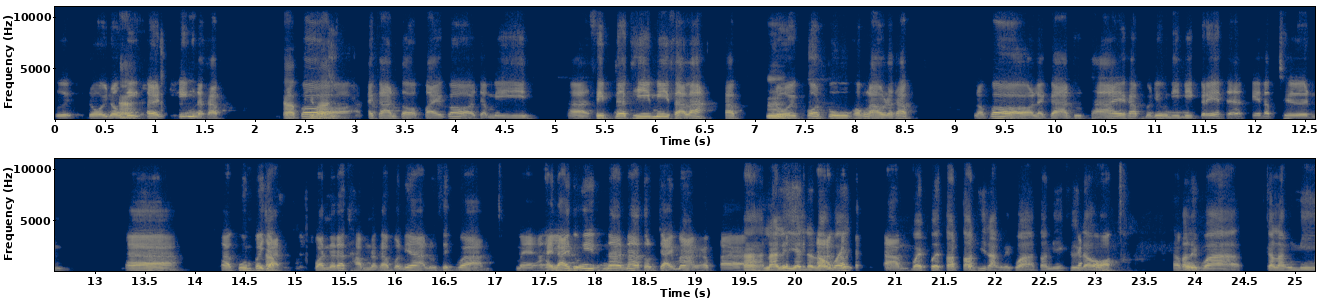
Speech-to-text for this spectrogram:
โดยโดยน้องนิ้งเออนิ้งนะครับ ครับก็พี่พันธ์รายการต่อไปก็จะมีอ่าสิบนาทีมีสาระครับ อืม โดยโค้ชปูของเรานะครับ แล้วก็รายการสุดท้ายครับวันนี้วันนี้มีเกรดนะฮะเกรดรับเชิญอ่าอ่าคุณประหยัดวรรณธรรมนะครับ วันนี้รู้สึกว่า แหมไฮไลท์ตรงนี้น่าน่าสนใจมากครับอ่าอ่ารายละเอียดเดี๋ยวเราไว้ตาม ไว้เปิดตอนตอนที่หลังดีกว่า ตอนนี้คือเราครับเขาผมเรียกว่ากำลังมี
